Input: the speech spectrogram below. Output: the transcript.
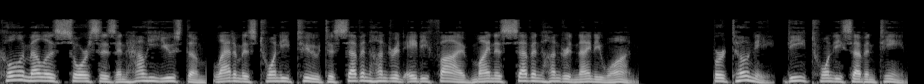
Columella's sources and how he used them, Latomus 22–785–791. Bertoni, D. 2017.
